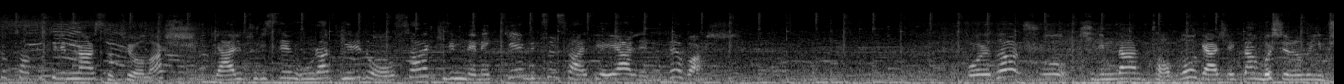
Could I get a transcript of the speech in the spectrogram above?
Çok tatlı kilimler satıyorlar. Yerli turistlerin uğrak yeri de olsa kilim demek ki bütün sayfiye yerlerinde var. Bu arada şu kilimden tablo gerçekten başarılıymış.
